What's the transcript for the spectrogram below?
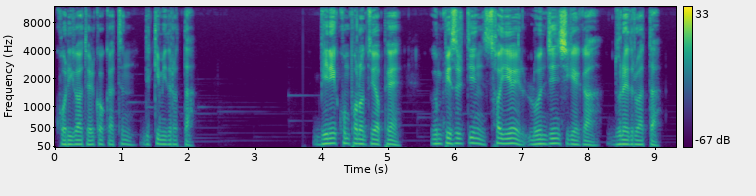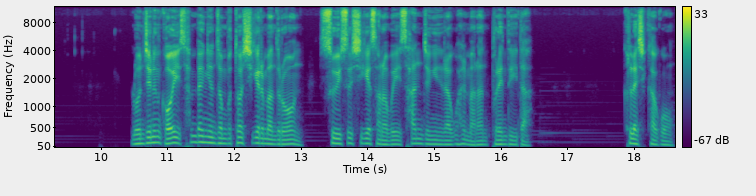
고리가 될 것 같은 느낌이 들었다. 미니 콤포넌트 옆에 은빛을 띤 서희의 론진 시계가 눈에 들어왔다. 론진은 거의 300년 전부터 시계를 만들어 온 스위스 시계 산업의 산증인이라고 할 만한 브랜드이다. 클래식하고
